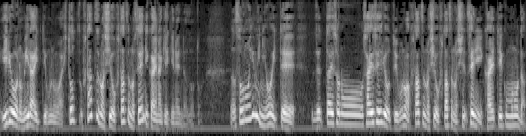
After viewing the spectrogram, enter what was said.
医療の未来っていうものは一つ、二つの死を二つの生に変えなきゃいけないんだぞと。その意味において、絶対その再生医療というものは二つの死を二つの生に変えていくものだ。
